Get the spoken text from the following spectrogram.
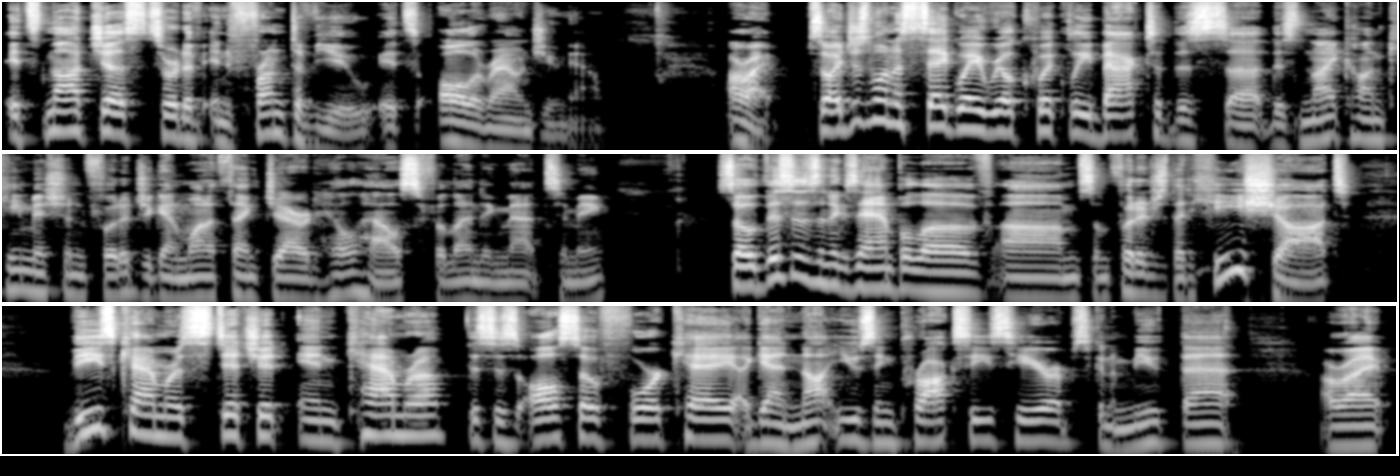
It's not just sort of in front of you, it's all around you now. All right, so I just want to segue real quickly back to this uh, this Nikon KeyMission footage. Again, want to thank Jared Hillhouse for lending that to me. So this is an example of um, some footage that he shot. These cameras stitch it in camera. This is also 4K. Again, not using proxies here. I'm just going to mute that. All right,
